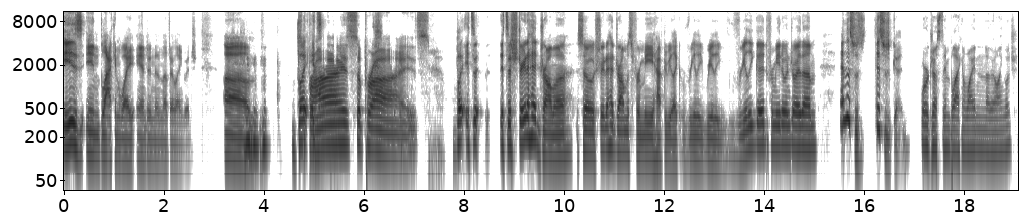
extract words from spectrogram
is in black and white and in another language. Um, but it's, surprise, surprise. but it's a it's a straight ahead drama. So straight ahead dramas for me have to be like really, really, really good for me to enjoy them. And this was this was good. or just in black and white in another language.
